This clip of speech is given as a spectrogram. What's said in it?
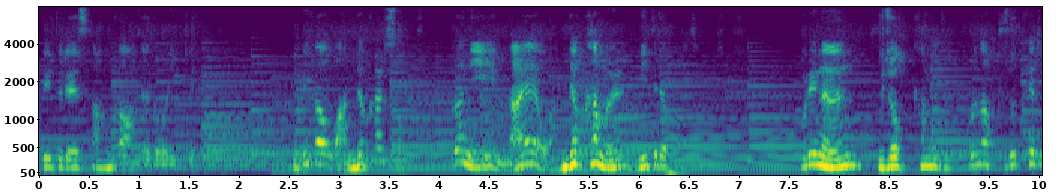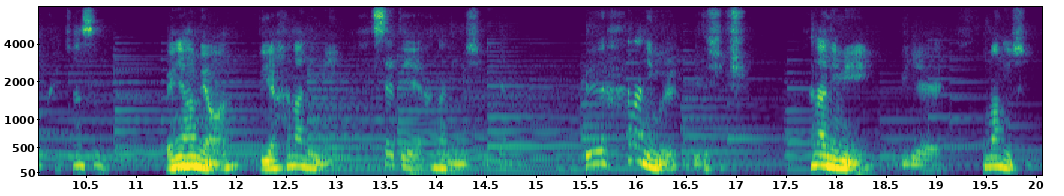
우리들의 삶 가운데도 있기를 우리가 완벽할 수 없죠. 그러니 나의 완벽함을 믿으려고 하지 마십시오. 우리는 부족합니다. 그러나 부족해도 괜찮습니다. 왜냐하면 우리의 하나님이 헤세드의 하나님이시기 때문에 그 하나님을 믿으십시오. 하나님이 우리의 소망이십니다.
